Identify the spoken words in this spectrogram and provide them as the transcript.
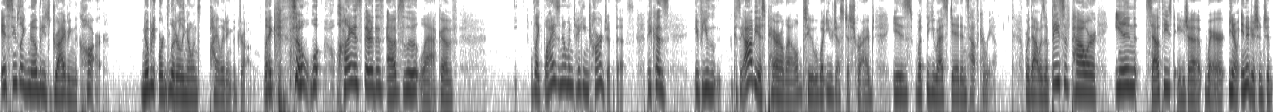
It seems like nobody's driving the car. Nobody, or literally, no one's piloting the drone. Like, so wh- why is there this absolute lack of like? Why is no one taking charge of this? Because if you because the obvious parallel to what you just described is what the US did in South Korea, where that was a base of power in Southeast Asia, where, you know, in addition to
